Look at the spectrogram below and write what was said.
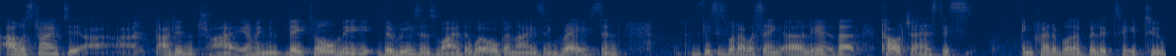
I was trying to, I, I didn't try. I mean, they told me the reasons why they were organizing raves, and this is what I was saying earlier that culture has this incredible ability to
